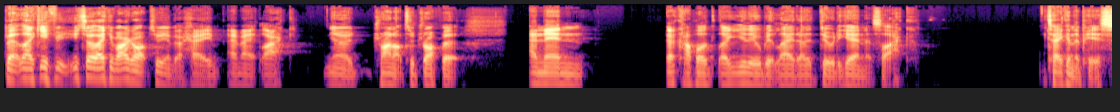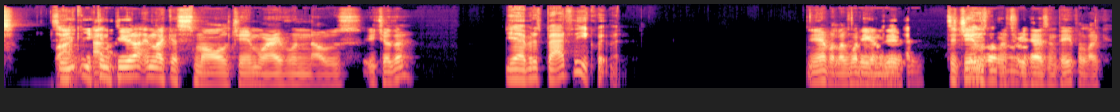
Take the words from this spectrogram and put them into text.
but like if you so like if I go up to you and be like, hey, hey mate, like you know, try not to drop it, and then a couple of like a little bit later, do it again. It's like taking the piss. So Like, you uh, can do that in like a small gym where everyone knows each other. yeah, but it's bad for the equipment. Yeah, but like, what are you gonna do? It's a gym of over three thousand people. Like,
